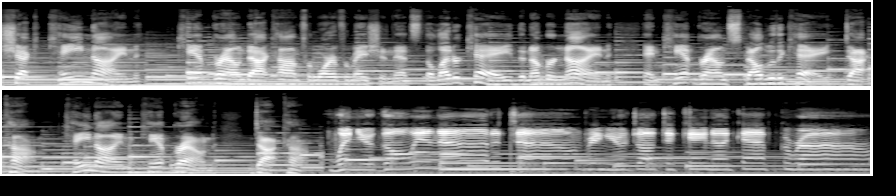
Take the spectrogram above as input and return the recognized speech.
Check K9campground.com for more information. That's the letter K, the number 9, and campground spelled with a K.com. K9campground.com. When you're going out of town, bring your dog to Canine Campground.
